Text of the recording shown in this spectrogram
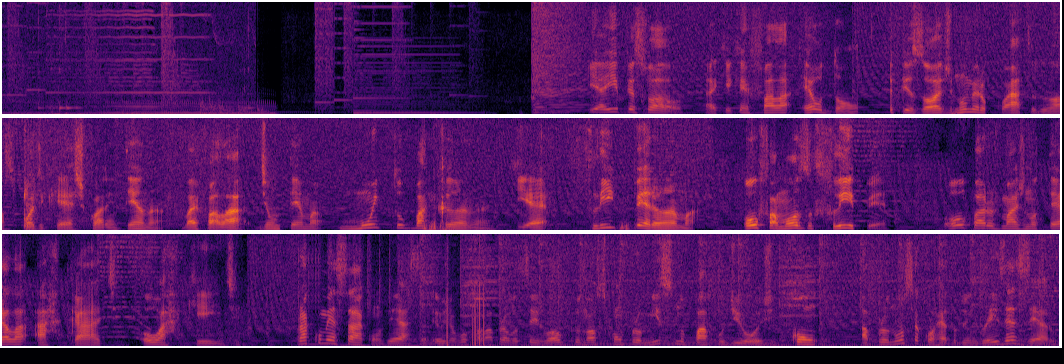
E aí, pessoal? Aqui quem fala é o Dom. Episódio número 4 do nosso podcast Quarentena vai falar de um tema muito bacana, que é fliperama, ou famoso flipper, ou para os mais Nutella, arcade ou arcade. Para começar a conversa, eu já vou falar para vocês logo que o nosso compromisso no papo de hoje com a pronúncia correta do inglês é zero.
